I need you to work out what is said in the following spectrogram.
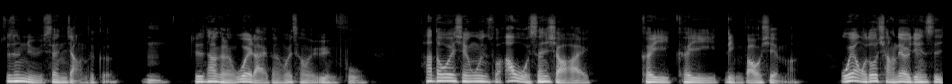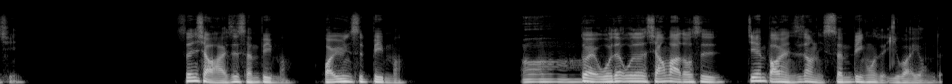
就是女生讲这个，嗯，就是她可能未来可能会成为孕妇，她都会先问说啊，我生小孩可以可以领保险吗？我讲我都强调一件事情，生小孩是生病吗？怀孕是病吗？哦，对，我的我的想法都是，今天保险是让你生病或者意外用的。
